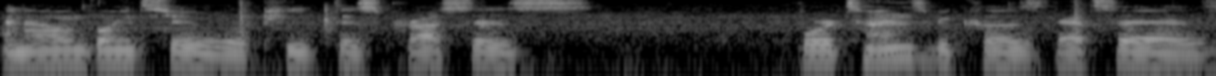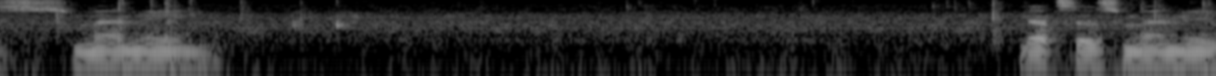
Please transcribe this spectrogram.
And now I'm going to repeat this process four times because that's as many that's as many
